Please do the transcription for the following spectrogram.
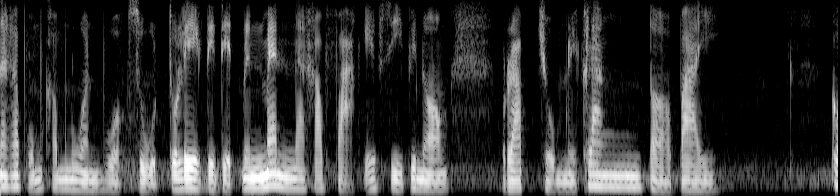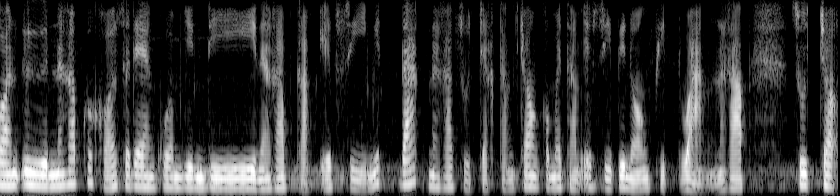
นะครับ ผมคำนวณบวกสูตรตัวเลขเด็ดๆแม่นๆนะครับ ฝาก FC พี่น้องรับชมในครั้งต่อไป ก่อนอื่นนะครับก็ขอแสดงความยินดีนะครับกับ FC มิตรรักนะครับ สุดจากทางช่องก็ไม่ทำ FC พี่น้องผิดหวังนะครับ สุดเจาะ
